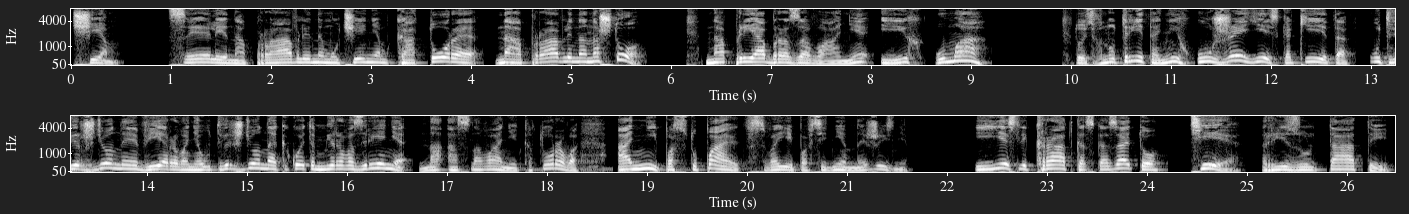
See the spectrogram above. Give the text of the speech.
чем? Целенаправленным учением, которое направлено на что? На преобразование их ума. То есть внутри-то них уже есть какие-то утвержденные верования, утвержденное какое-то мировоззрение, на основании которого они поступают в своей повседневной жизни. И если кратко сказать, то те результаты,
